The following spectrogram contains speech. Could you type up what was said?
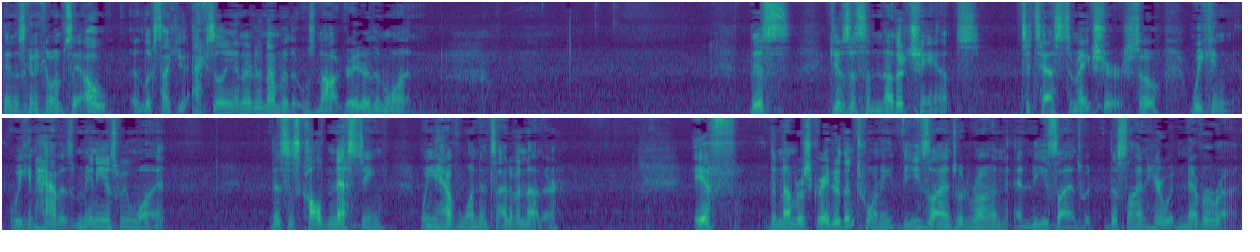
then it's going to come up and say, oh, it looks like you accidentally entered a number that was not greater than 1. This gives us another chance to test to make sure. So we can we can have as many as we want this is called nesting when you have one inside of another. If the number is greater than 20, these lines would run, and these lines would, this line here would never run.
